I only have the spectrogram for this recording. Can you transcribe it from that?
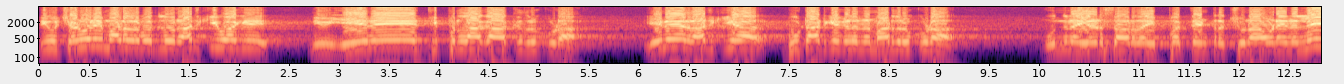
ನೀವು ಚಳುವಳಿ ಮಾಡೋದ್ರ ಬದಲು ರಾಜಕೀಯವಾಗಿ ನೀವು ಏನೇ ತಿಪ್ಪರ್ಲಾಗ ಹಾಕಿದ್ರು ಕೂಡ, ಏನೇ ರಾಜಕೀಯ ಬೂಟಾಟಿಕೆಗಳನ್ನು ಮಾಡಿದ್ರು ಕೂಡ, ಮುಂದಿನ ಎರಡ್ ಸಾವಿರದ ಇಪ್ಪತ್ತೆಂಟರ ಚುನಾವಣೆಯಲ್ಲಿ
